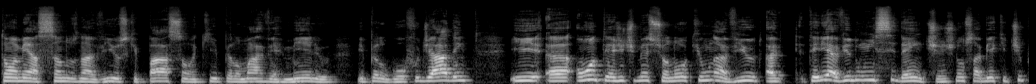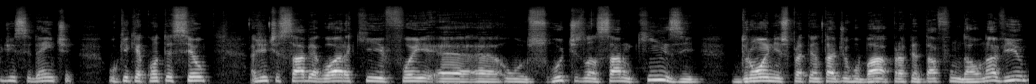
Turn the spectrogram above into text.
estão ameaçando os navios que passam aqui pelo Mar Vermelho e pelo Golfo de Aden. E uh, ontem a gente mencionou que um navio uh, teria havido um incidente. A gente não sabia que tipo de incidente, o que, que aconteceu. A gente sabe agora que foi uh, os Houthis lançaram 15 drones para tentar derrubar, para tentar afundar o navio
